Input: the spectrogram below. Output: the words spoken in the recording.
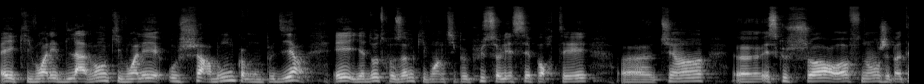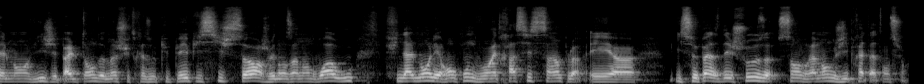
et qui vont aller de l'avant, qui vont aller au charbon, comme on peut dire, et il y a d'autres hommes qui vont un petit peu plus se laisser porter. Euh, tiens, euh, est-ce que je sors? Off, non, j'ai pas tellement envie, j'ai pas le temps. Demain, je suis très occupé. Puis si je sors, je vais dans un endroit où finalement les rencontres vont être assez simples et euh, il se passe des choses sans vraiment que j'y prête attention.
